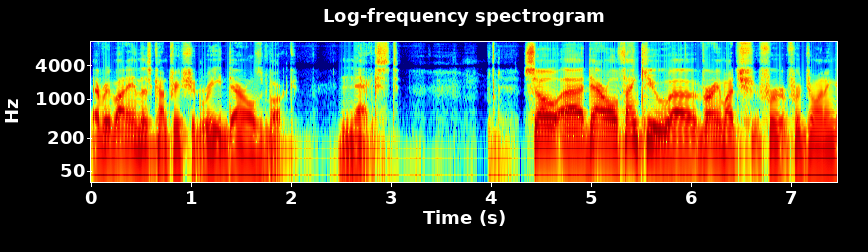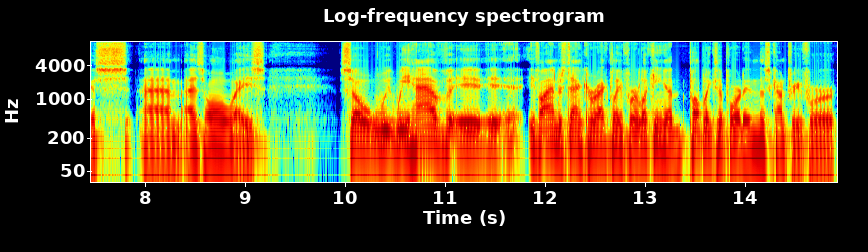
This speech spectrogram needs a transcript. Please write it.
Everybody in this country should read Darrell's book, Next. So, uh, Darrell, thank you uh, very much for, for joining us, um, as always. So, we, we have, if I understand correctly, if we're looking at public support in this country for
